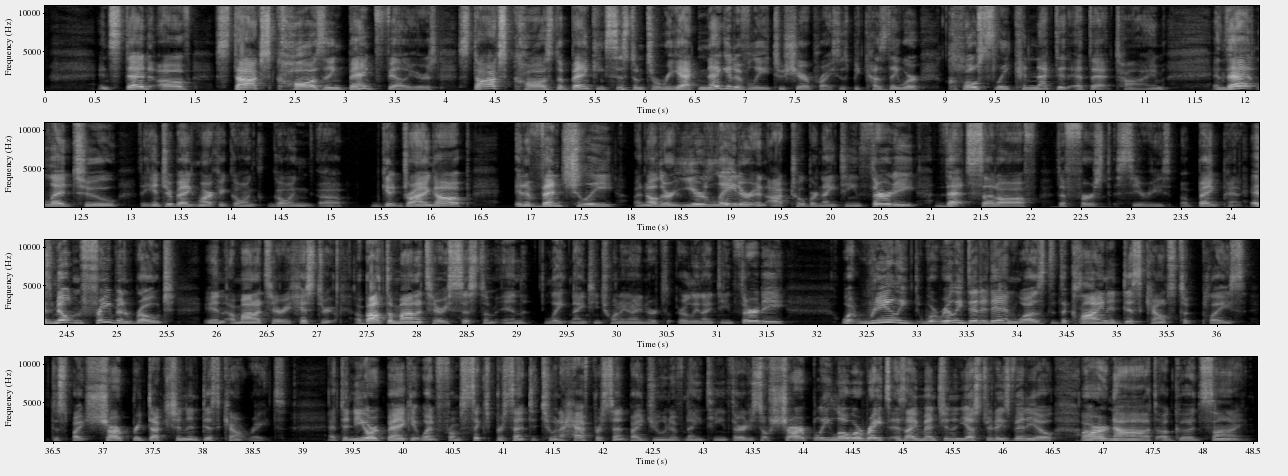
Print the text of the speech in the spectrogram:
Instead of stocks causing bank failures, stocks caused the banking system to react negatively to share prices because they were closely connected at that time. And that led to the interbank market going, going, uh, get, drying up. And eventually, another year later in October 1930, that set off the first series of bank panic. As Milton Friedman wrote in A Monetary History about the monetary system in late 1929 or early 1930, what really what really did it in was the decline in discounts took place despite sharp reduction in discount rates. At the New York Bank, it went from 6% to 2.5% by June of 1930. So, sharply lower rates, as I mentioned in yesterday's video, are not a good sign.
